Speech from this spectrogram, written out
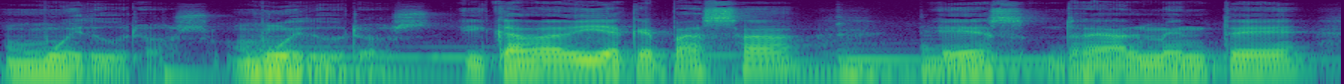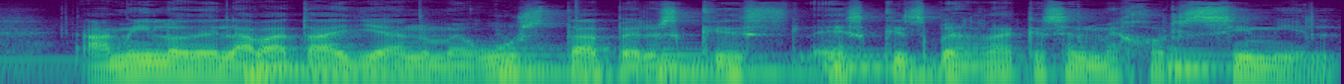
muy duros, muy duros. Y cada día que pasa es realmente... A mí lo de la batalla no me gusta, pero es que es, que es verdad que es el mejor símil.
